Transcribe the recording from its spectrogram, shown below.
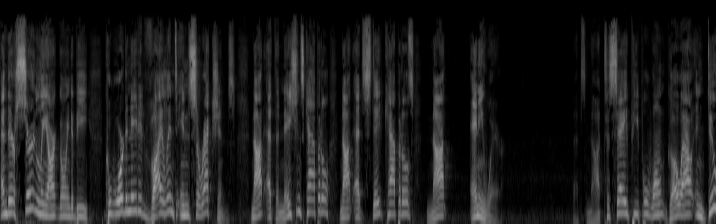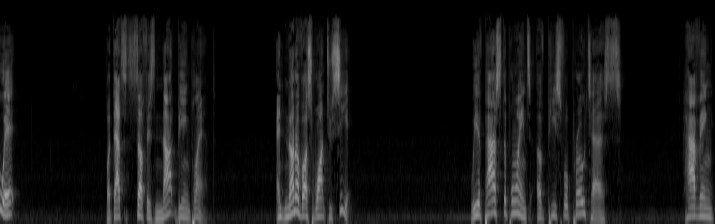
and there certainly aren't going to be coordinated violent insurrections. Not at the nation's capital, not at state capitals, not anywhere. That's not to say people won't go out and do it, but that stuff is not being planned. And none of us want to see it. We have passed the point of peaceful protests having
